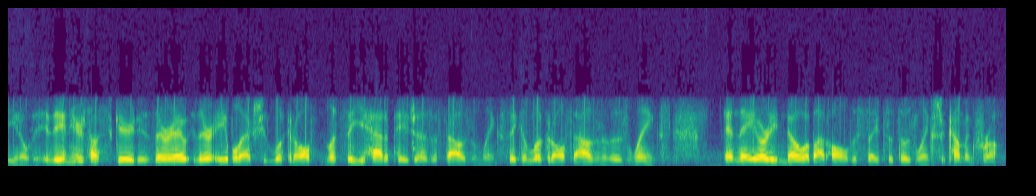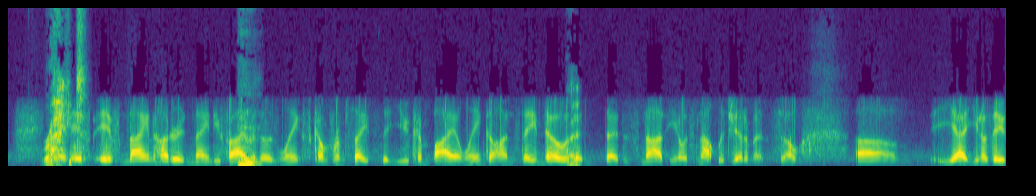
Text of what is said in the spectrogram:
you know, and here's how scary it is. They're they're able to actually look at all. Let's say you had a page that has a thousand links. They can look at all thousand of those links, and they already know about all the sites that those links are coming from. Right. And if, if 995 of those links come from sites that you can buy a link on, they know right. that that it's not you know it's not legitimate. So. Um, yeah, you know they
